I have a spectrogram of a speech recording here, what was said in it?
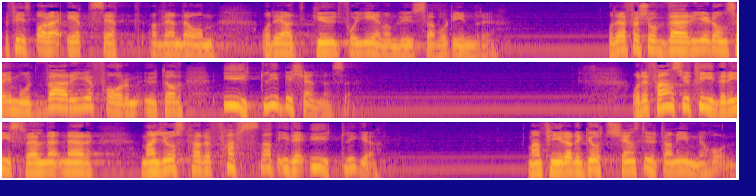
Det finns bara ett sätt att vända om, och det är att Gud får genomlysa vårt inre. Och därför så värjer de sig mot varje form av ytlig bekännelse. Och det fanns ju tider i Israel när, när man just hade fastnat i det ytliga. Man firade gudstjänst utan innehåll.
